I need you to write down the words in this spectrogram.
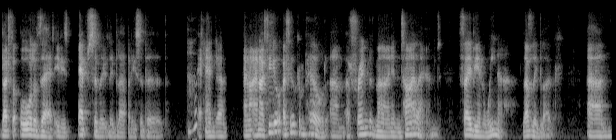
But for all of that, it is absolutely bloody superb okay. and um, and I, and I feel I feel compelled. Um, a friend of mine in Thailand, Fabian Wiener, lovely bloke. Um,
